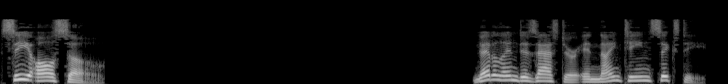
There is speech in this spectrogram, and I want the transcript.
See also Nedelin disaster in 1960,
